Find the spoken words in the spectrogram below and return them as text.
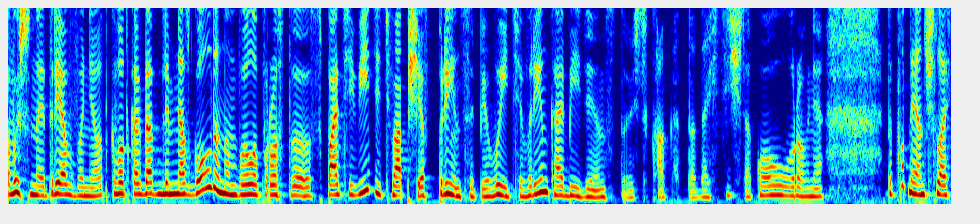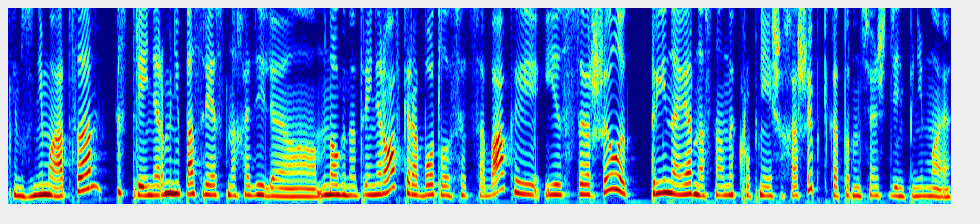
завышенные требования. Вот, вот когда для меня с Голденом было просто спать и видеть вообще, в принципе, выйти в ринг обиденс, то есть как это достичь такого уровня. Так вот, я начала с ним заниматься, с тренером непосредственно ходили э, много на тренировки, работала с этой собакой и совершила три, наверное, основных крупнейших ошибки, которые на сегодняшний день понимаю.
